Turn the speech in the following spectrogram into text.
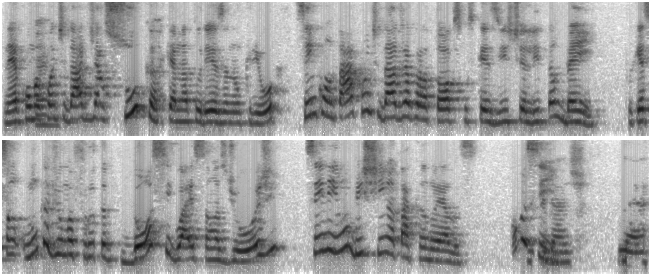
né? Com uma é. quantidade de açúcar que a natureza não criou, sem contar a quantidade de agrotóxicos que existe ali também. Porque são, nunca vi uma fruta doce iguais são as de hoje, sem nenhum bichinho atacando elas. Como assim? Verdade. É.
